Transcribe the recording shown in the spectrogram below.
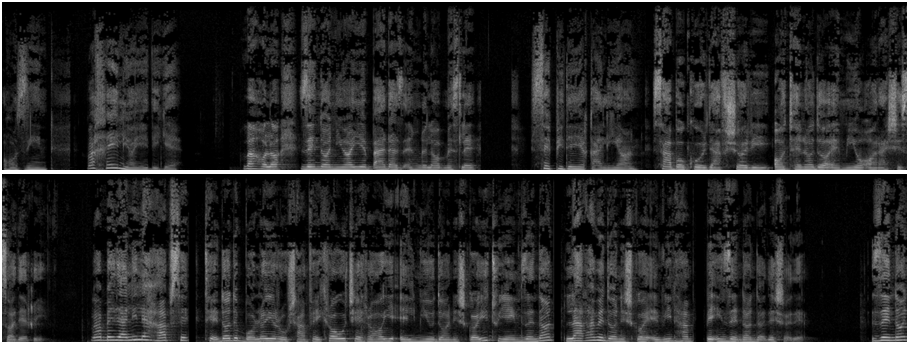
آزین و خیلی های دیگه. و حالا زندانی های بعد از انقلاب مثل سپیده قلیان، سبا کردفشاری، آتنا دائمی و آرش صادقی. و به دلیل حبس تعداد بالای روشنفکرها و چهره های علمی و دانشگاهی توی این زندان لقب دانشگاه اوین هم به این زندان داده شده. زندان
